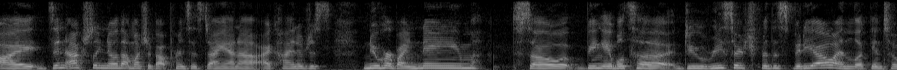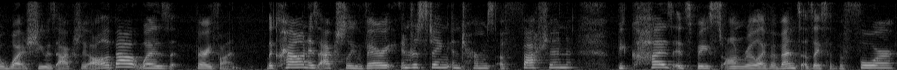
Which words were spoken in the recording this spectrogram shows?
I didn't actually know that much about Princess Diana. I kind of just knew her by name. So, being able to do research for this video and look into what she was actually all about was very fun. The Crown is actually very interesting in terms of fashion because it's based on real life events, as I said before.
